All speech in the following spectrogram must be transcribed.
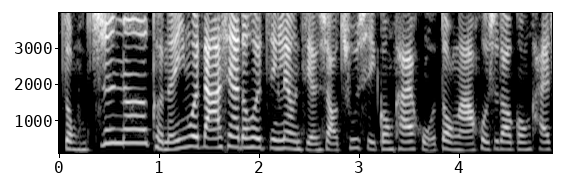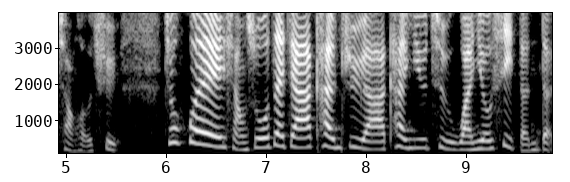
总之呢，可能因为大家现在都会尽量减少出席公开活动啊，或是到公开场合去，就会想说在家看剧啊、看 YouTube、玩游戏等等。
